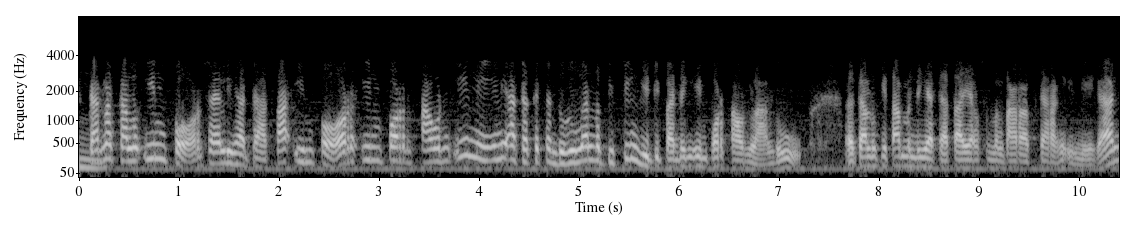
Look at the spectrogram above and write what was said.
Hmm. Karena kalau impor, saya lihat data impor, impor tahun ini ini ada kecenderungan lebih tinggi dibanding impor tahun lalu. Eh, kalau kita melihat data yang sementara sekarang ini kan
